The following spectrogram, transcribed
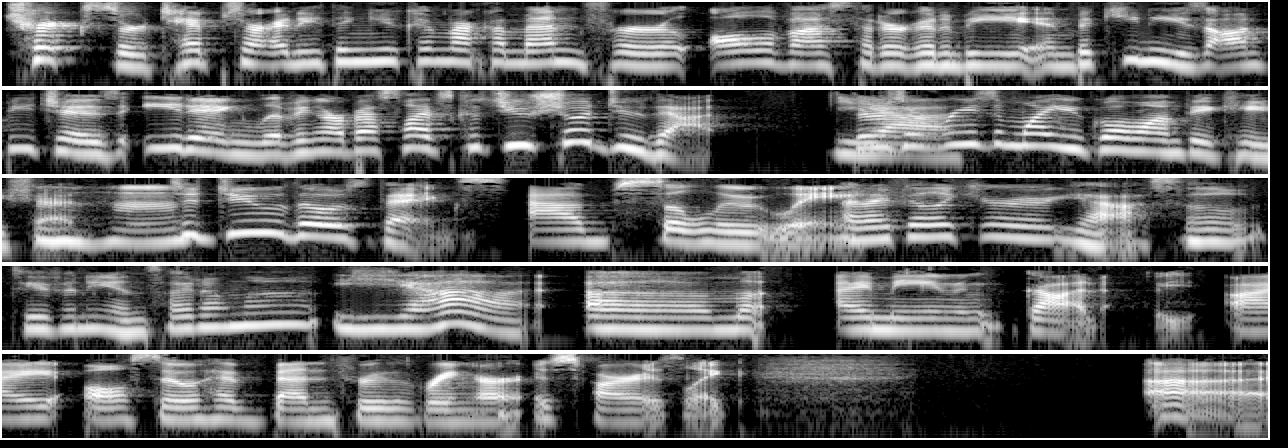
tricks or tips or anything you can recommend for all of us that are going to be in bikinis on beaches, eating, living our best lives because you should do that. There's Yeah. a reason why you go on vacation to do those things. Absolutely. And I feel like you're, yeah. So, do you have any insight on that? Yeah. Um I mean, god, I also have been through the ringer as far as like uh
